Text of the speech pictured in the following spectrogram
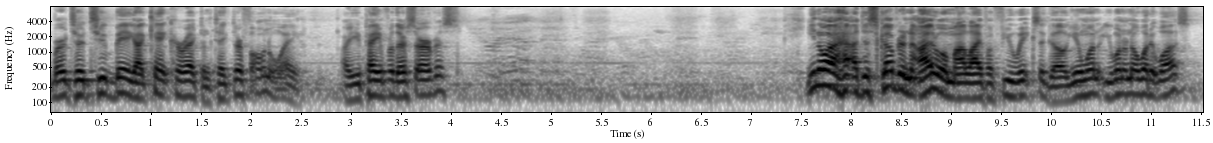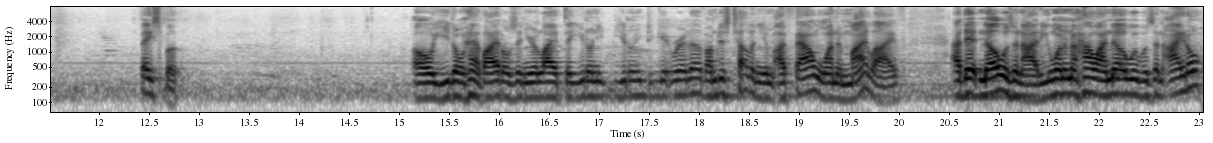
Birds are too big. I can't correct them. Take their phone away. Are you paying for their service? You know, I, I discovered an idol in my life a few weeks ago. You want, you want to know what it was? Facebook. Oh, you don't have idols in your life that you don't, need, you don't need to get rid of? I'm just telling you, I found one in my life I didn't know it was an idol. You want to know how I know it was an idol?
